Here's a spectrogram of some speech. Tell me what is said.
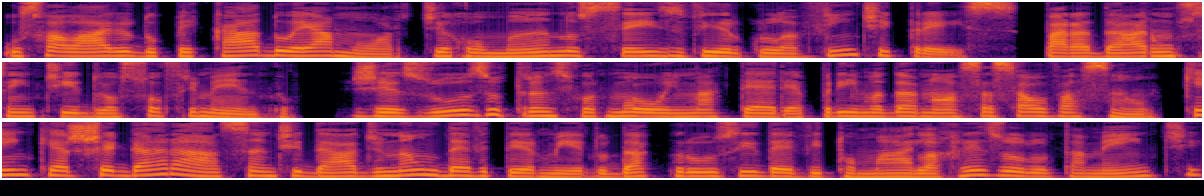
O salário do pecado é a morte. Romanos 6,23. Para dar um sentido ao sofrimento, Jesus o transformou em matéria-prima da nossa salvação. Quem quer chegar à santidade não deve ter medo da cruz e deve tomá-la resolutamente,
